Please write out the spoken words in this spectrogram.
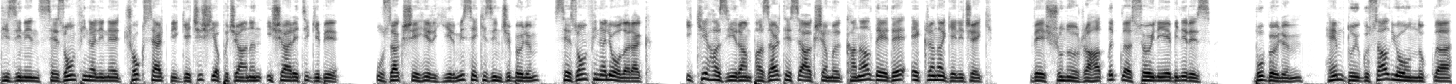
dizinin sezon finaline çok sert bir geçiş yapacağının işareti gibi. Uzak Şehir 28. bölüm sezon finali olarak 2 Haziran pazartesi akşamı Kanal D'de ekrana gelecek. Ve şunu rahatlıkla söyleyebiliriz. Bu bölüm hem duygusal yoğunlukla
